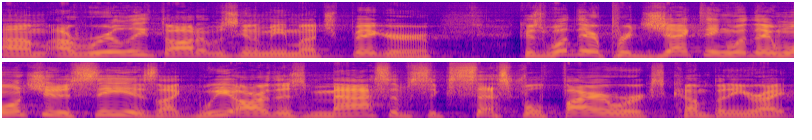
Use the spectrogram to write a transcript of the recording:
Um, I really thought it was going to be much bigger because what they're projecting, what they want you to see is like, we are this massive, successful fireworks company, right?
